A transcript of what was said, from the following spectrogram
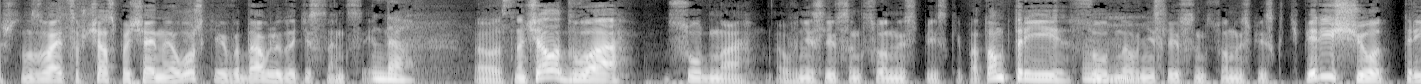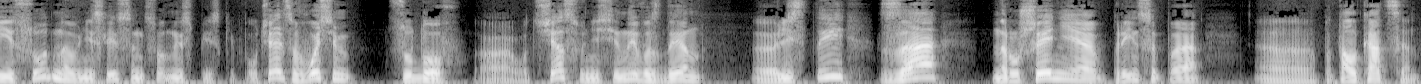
что называется, в час по чайной ложке выдавливают эти санкции. Да. Э, сначала два судна внесли в санкционные списки, потом три судна угу. внесли в санкционные списки, теперь еще три судна внесли в санкционные списки. Получается восемь судов. А вот сейчас внесены в СДН э, листы за нарушение принципа э, потолка цен.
